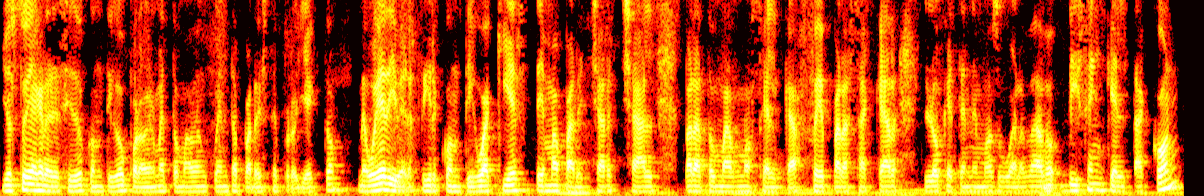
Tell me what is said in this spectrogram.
yo estoy agradecido contigo por haberme tomado en cuenta para este proyecto. Me voy a divertir contigo. Aquí es tema para echar chal, para tomarnos el café, para sacar lo que tenemos guardado. Dicen que el tacón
